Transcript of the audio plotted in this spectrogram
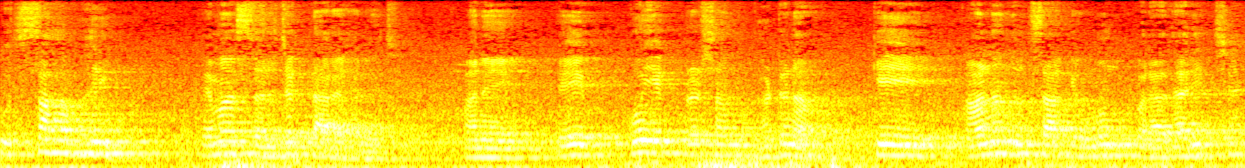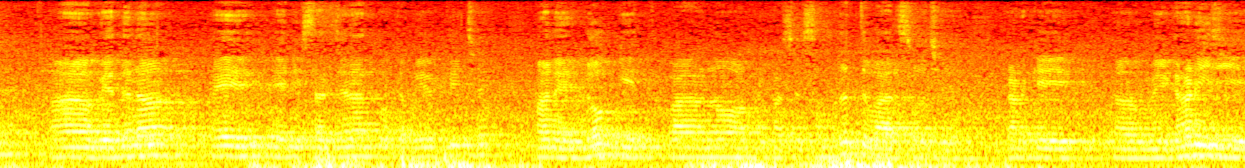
ઉત્સાહભરી એમાં સર્જકતા રહેલી છે. અને એ કોઈ એક પ્રસંગ, ઘટના કે આનંદ, ઉત્સાહ કે ઉમંગ પર આધારિત છે. આ વેદના એ એની સર્જનાત્મક અભિવ્યક્તિ છે અને લોકગીતનો આપણી પાસે સમૃદ્ધ વારસો છે. કારણ કે મેઘાણીજીએ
